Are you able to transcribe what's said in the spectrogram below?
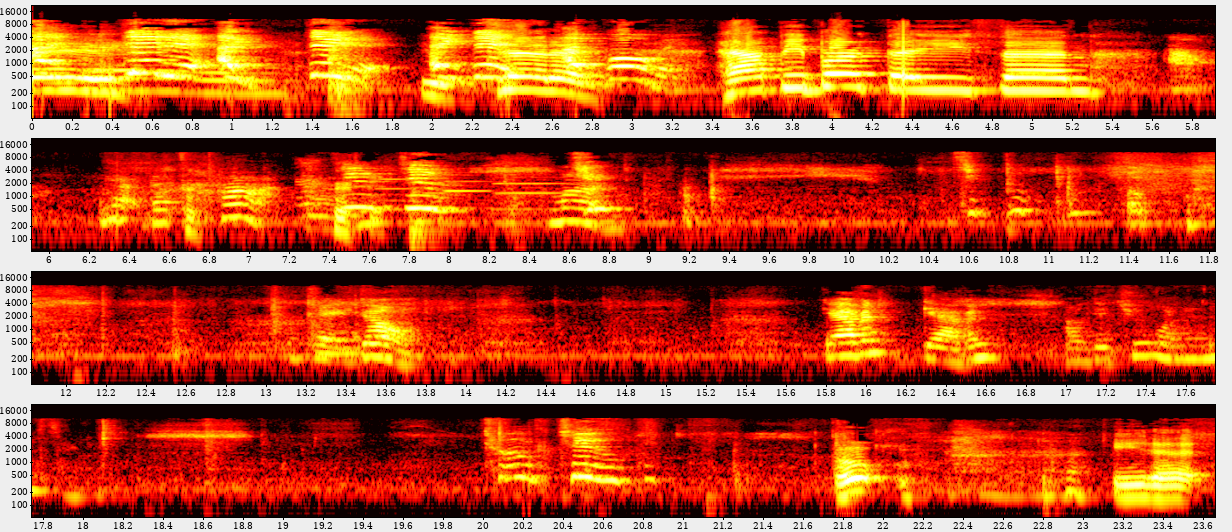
I Yay! did it! I did it! You I did, did it. I'm going. Happy birthday, Ethan. Oh. Yeah, that's hot. Choo, choo. Come on. Choo, Okay, don't. Gavin, Gavin, I'll get you one in a second. choo, choo. Oh. Eat it.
